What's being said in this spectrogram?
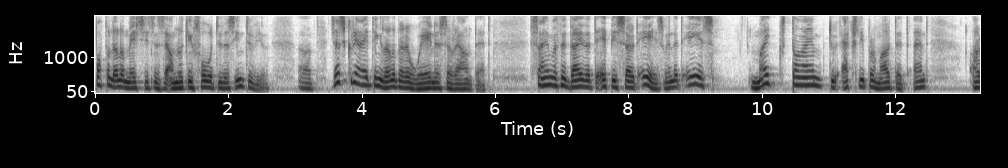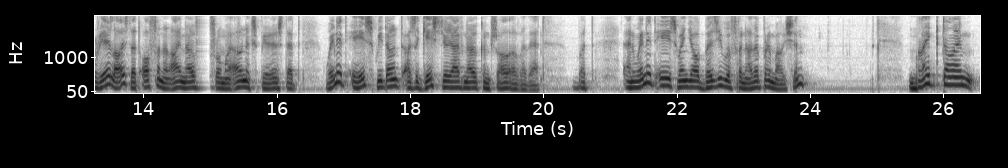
pop a little message and say, I'm looking forward to this interview. Just creating a little bit of awareness around that. Same with the day that the episode airs. When it airs, make time to actually promote it. And I realize that often, and I know from my own experience, that when it is, we don't, as a guest, you have no control over that. But, and when it is, when you're busy with another promotion, make time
